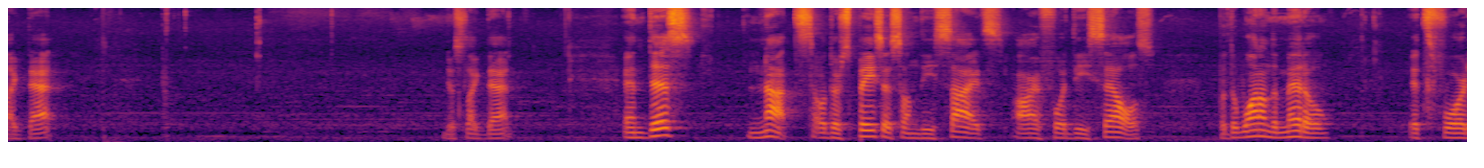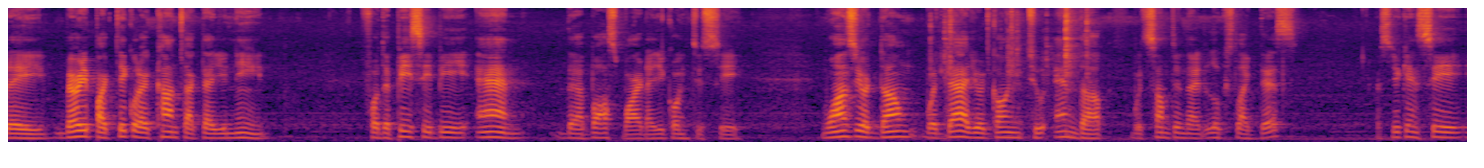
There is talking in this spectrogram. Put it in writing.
like that. Just like that. And this nuts or the spaces on these sides are for the cells but the one on the middle, it's for the very particular contact that you need for the PCB and the bus bar that you're going to see. Once you're done with that, you're going to end up with something that looks like this. As you can see,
